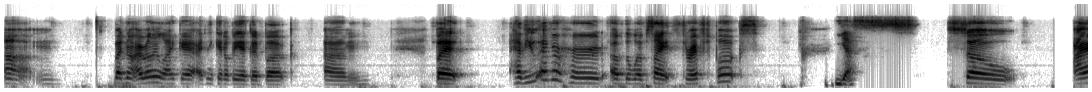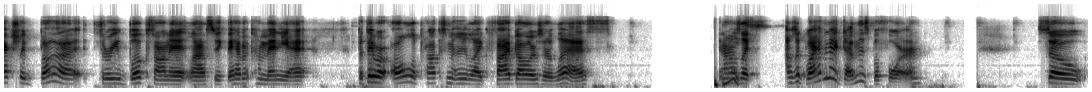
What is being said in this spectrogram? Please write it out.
Um, but no, I really like it. I think it'll be a good book. Um, but have you ever heard of the website Thrift Books? Yes. So I actually bought three books on it last week. They haven't come in yet, but they were all approximately like five dollars or less. And nice. I was like, I was like, why haven't I done this before? So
